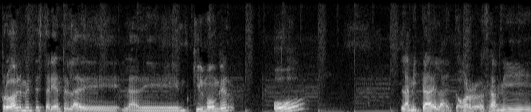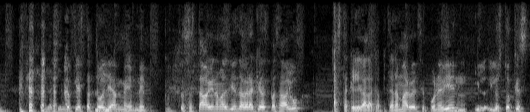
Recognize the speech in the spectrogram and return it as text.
probablemente estaría entre la de la de Killmonger o la mitad de la de Thor. O sea, a mí haciendo fiesta todo el día. Me, me- o sea, estaba yo nada más viendo a ver a qué horas pasaba algo. Hasta que llega la Capitana Marvel, se pone bien. y, lo- y los toques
